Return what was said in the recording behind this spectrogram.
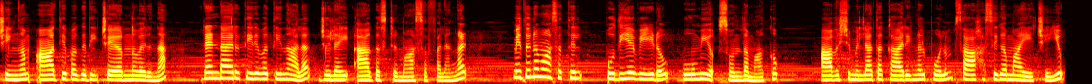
ചിങ്ങം ആദ്യ പകുതി ചേർന്നു വരുന്ന രണ്ടായിരത്തി ഇരുപത്തിനാല് ജൂലൈ ആഗസ്റ്റ് മാസഫലങ്ങൾ. മിഥുനമാസത്തിൽ പുതിയ വീടോ ഭൂമിയോ സ്വന്തമാക്കും. ആവശ്യമില്ലാത്ത കാര്യങ്ങൾ പോലും സാഹസികമായി ചെയ്യും.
